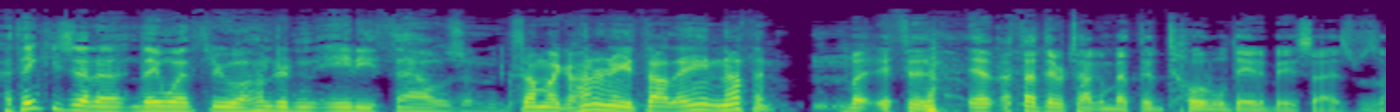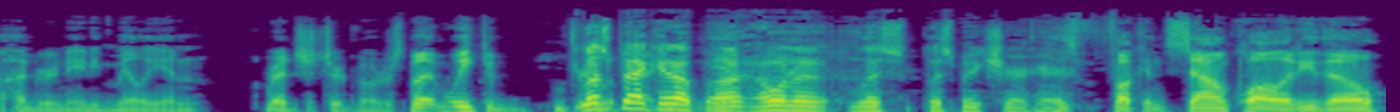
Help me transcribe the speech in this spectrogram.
I think he said uh, they went through 180,000. Because I'm like 180,000, that ain't nothing. But if it, I thought they were talking about the total database size was 180 million registered voters, but we could Let's back it up. Yeah. I, I want to let's let's make sure here. His fucking sound quality, though.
